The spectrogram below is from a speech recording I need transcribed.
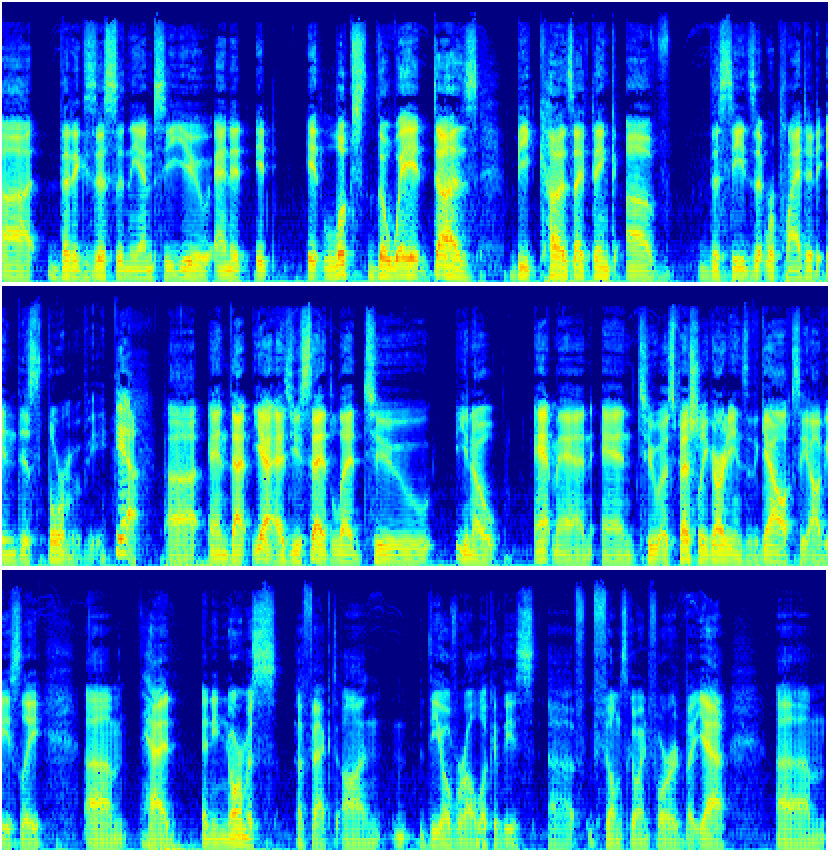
uh, that exists in the MCU, and it it it looks the way it does because I think of the seeds that were planted in this Thor movie. Yeah. Uh, and that, yeah, as you said, led to you know Ant Man and to especially Guardians of the Galaxy. Obviously, um, had an enormous effect on the overall look of these uh, films going forward. But yeah, um,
